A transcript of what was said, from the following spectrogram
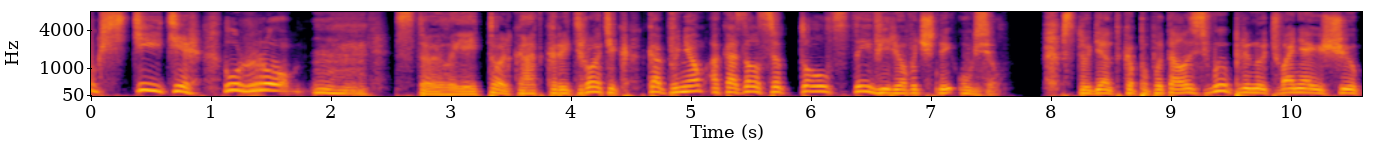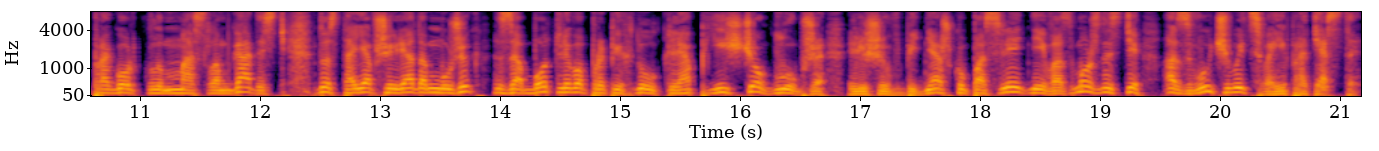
«Отпустите! Уро...» Стоило ей только открыть ротик, как в нем оказался толстый веревочный узел. Студентка попыталась выплюнуть воняющую прогорклым маслом гадость, но стоявший рядом мужик заботливо пропихнул кляп еще глубже, лишив бедняжку последней возможности озвучивать свои протесты.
